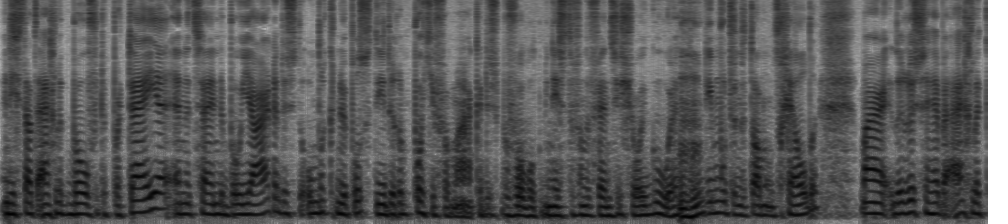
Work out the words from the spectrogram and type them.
En die staat eigenlijk boven de partijen. En het zijn de bojaren, dus de onderknuppels, die er een potje van maken. Dus bijvoorbeeld minister van Defensie Shoigu. Mm -hmm. Die moeten het dan ontgelden. Maar de Russen hebben eigenlijk eigenlijk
